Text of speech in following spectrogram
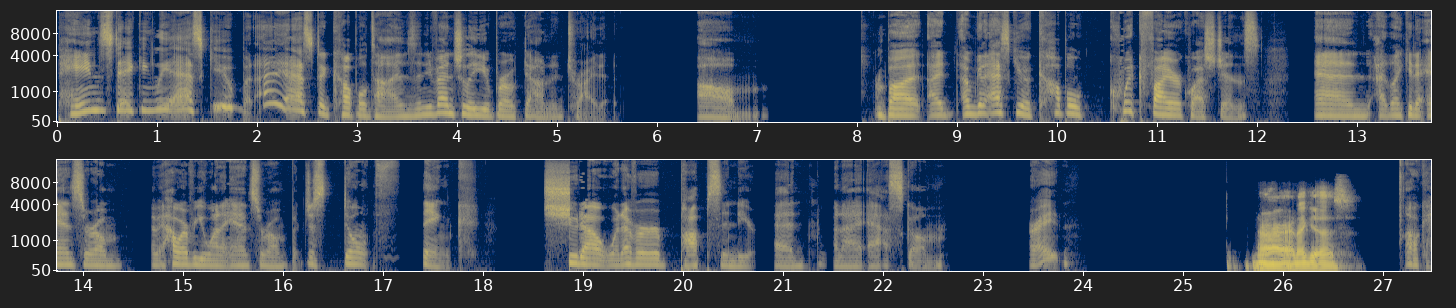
painstakingly ask you, but I asked a couple times and eventually you broke down and tried it. Um but I I'm going to ask you a couple quick fire questions and I'd like you to answer them I mean, however you want to answer them, but just don't think. Shoot out whatever pops into your head when I ask them. All right? All right, I guess. Okay,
